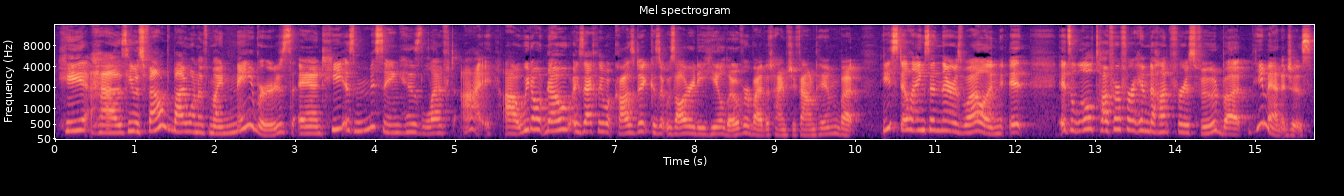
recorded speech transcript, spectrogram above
He has, he was found by one of my neighbors and he is missing his left eye. Uh, we don't know exactly what caused it because it was already healed over by the time she found him, but he still hangs in there as well and it it's a little tougher for him to hunt for his food, but he manages.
